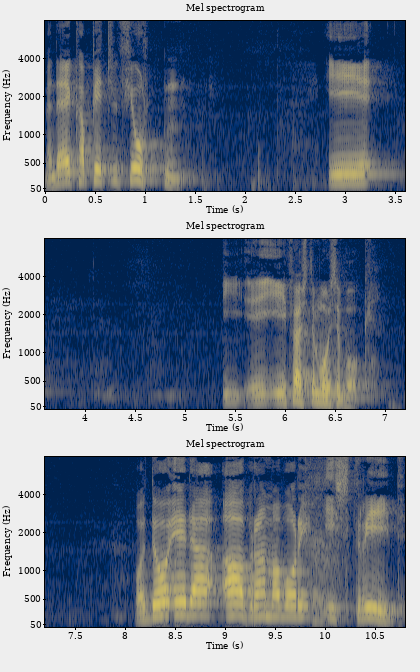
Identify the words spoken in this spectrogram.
men det er kapittel 14 i, i, i Første Mosebok. Og da er det Abraham har vært i strid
